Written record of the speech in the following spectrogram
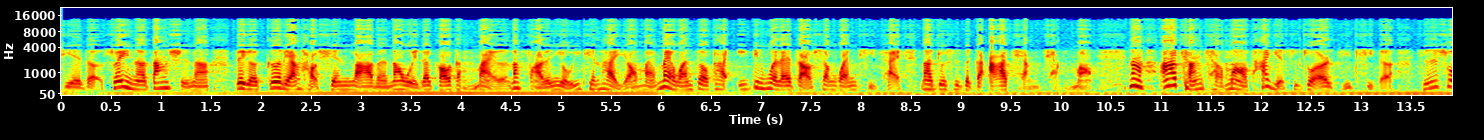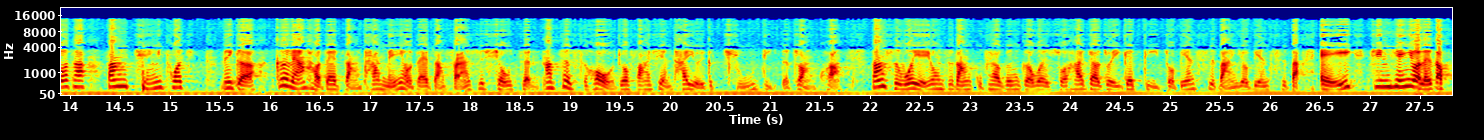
接的。所以呢，当时呢，这个哥俩好先拉的，那我也在高档卖了。那法人有一天他也要卖，卖完之后他一定会来找相关题材，那就是这个阿强强茂。那阿强强茂他也是做二级体的，只是说他当前一波。那个哥良好在涨，它没有在涨，反而是修正。那这时候我就发现它有一个足底的状况。当时我也用这张股票跟各位说，它叫做一个底，左边翅膀，右边翅膀。哎，今天又来到波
